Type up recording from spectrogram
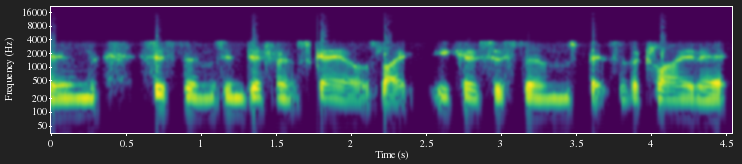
in systems in different scales, like ecosystems, bits of the climate,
